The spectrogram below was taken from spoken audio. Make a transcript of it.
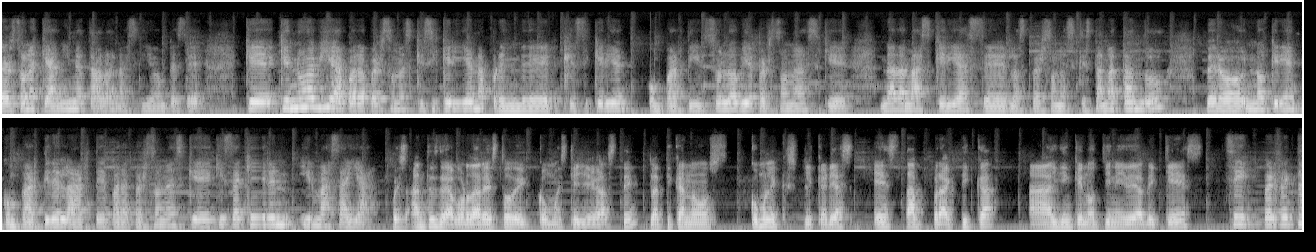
personas que a mí me ataban, así yo empecé, que, que, no había para personas que sí querían aprender, que sí querían compartir, solo había personas que nada más querían ser las personas que están atando, pero no querían compartir el arte para personas que quizá quieren ir más allá. Pues antes de abordar esto de cómo es que llegaste, platícanos cómo le explicarías esta práctica a alguien que no tiene idea de qué es Sí, perfecto,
